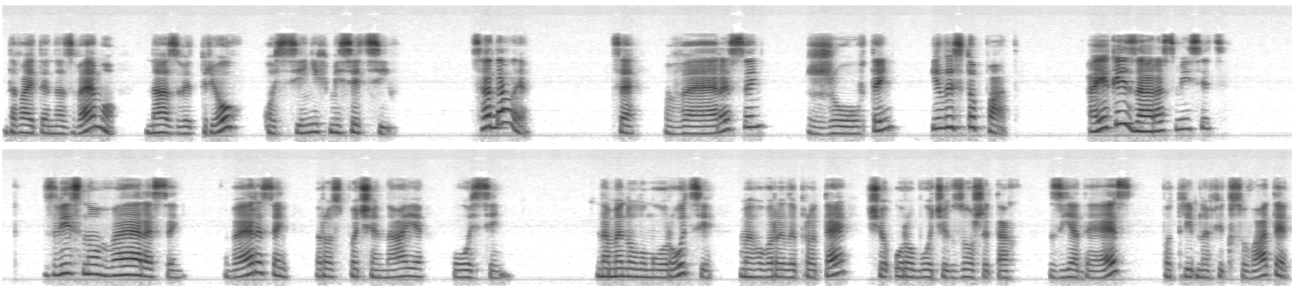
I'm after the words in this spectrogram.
давайте назвемо назви трьох осінніх місяців. Згадали? Це вересень, жовтень і листопад. А який зараз місяць? Звісно, вересень. Вересень розпочинає осінь. На минулому уроці ми говорили про те, що у робочих зошитах з ЯДС потрібно фіксувати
